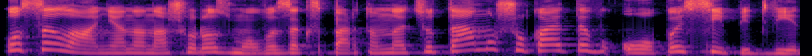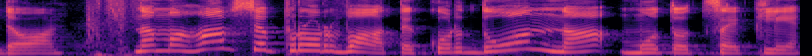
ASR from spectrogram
Посилання на нашу розмову з експертом на цю тему шукайте в описі під відео. Намагався прорвати кордон на мотоциклі.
